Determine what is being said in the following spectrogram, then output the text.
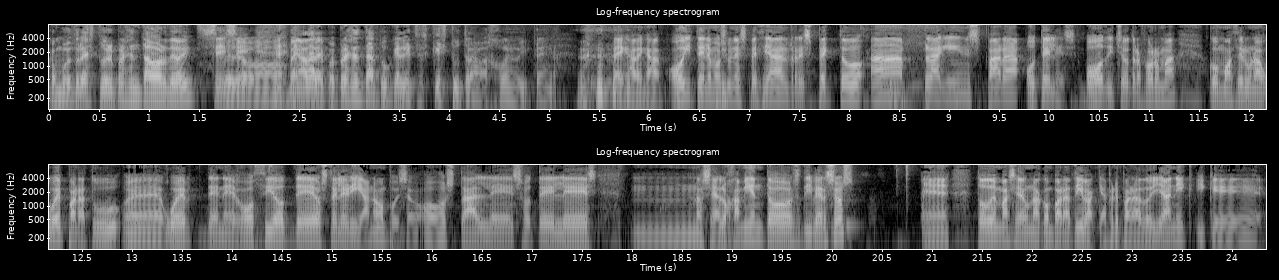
como tú eres tú el presentador de hoy. Sí, pero... Venga, dale, pues presenta tú, ¿qué leches? ¿Qué es tu trabajo de hoy? Venga. Venga, venga. Hoy tenemos un especial respecto a plugins para hoteles. O, dicho de otra forma, cómo hacer una web para tu eh, web de negocio de hostelería, ¿no? Pues hostales, hoteles, mm, no sé, alojamientos diversos. Eh, todo en base a una comparativa que ha preparado Yannick y que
